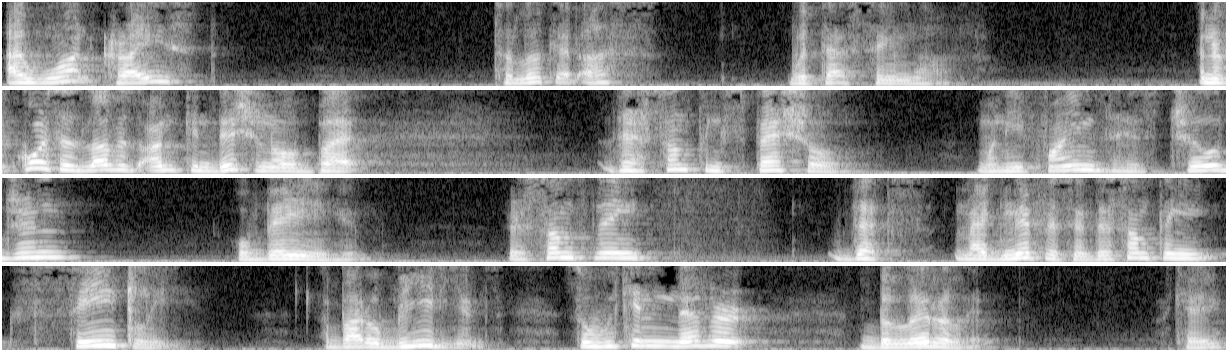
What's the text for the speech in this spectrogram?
I want Christ to look at us with that same love. And of course, his love is unconditional, but there's something special when he finds his children obeying him. There's something that's magnificent, there's something saintly about obedience. So we can never belittle it. Okay?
